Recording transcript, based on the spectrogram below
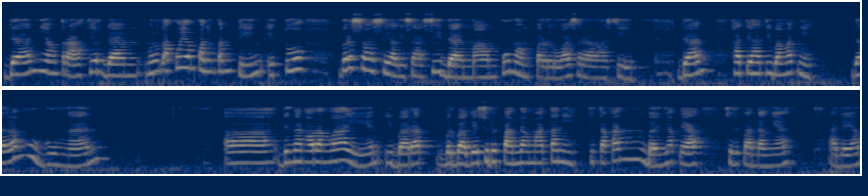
Dan yang terakhir dan menurut aku yang paling penting itu bersosialisasi dan mampu memperluas relasi. Dan hati-hati banget nih dalam hubungan uh, dengan orang lain ibarat berbagai sudut pandang mata nih. Kita kan banyak ya sudut pandangnya. Ada yang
